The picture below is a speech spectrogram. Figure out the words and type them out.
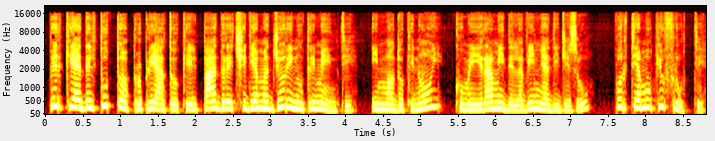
Perché è del tutto appropriato che il Padre ci dia maggiori nutrimenti, in modo che noi, come i rami della vigna di Gesù, portiamo più frutti.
